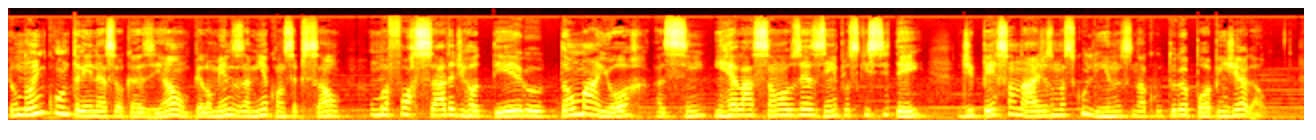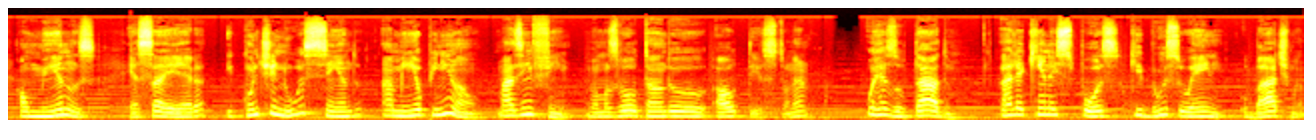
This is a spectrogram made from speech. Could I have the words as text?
eu não encontrei nessa ocasião, pelo menos na minha concepção, uma forçada de roteiro tão maior assim em relação aos exemplos que citei de personagens masculinos na cultura pop em geral. Ao menos essa era e continua sendo a minha opinião. Mas enfim, vamos voltando ao texto, né? O resultado Arlequina expôs que Bruce Wayne, o Batman,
